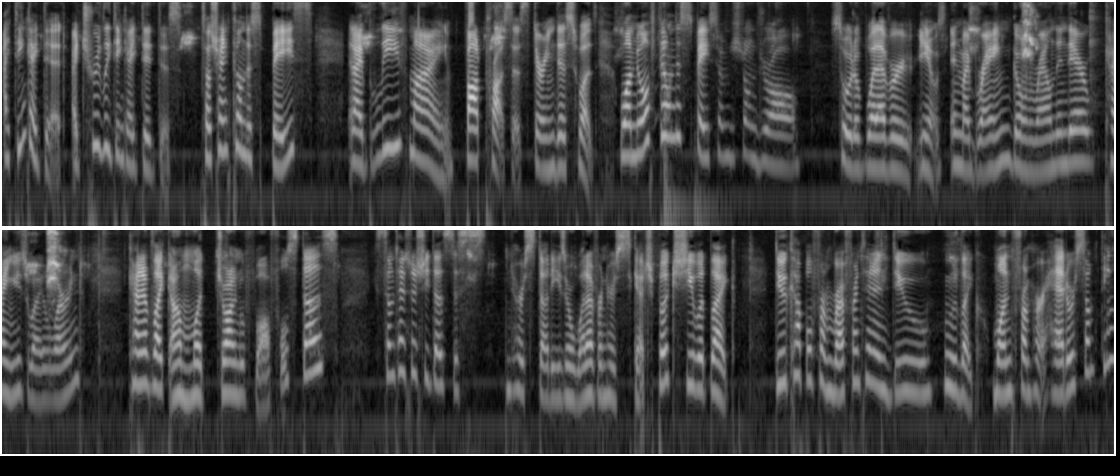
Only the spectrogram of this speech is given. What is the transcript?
I think I did. I truly think I did this. So I was trying to fill in the space and I believe my thought process during this was, well, I'm going to fill in this space, so I'm just going to draw sort of whatever, you know, in my brain going around in there, kind of use what I learned. Kind of like um what Drawing with Waffles does. Sometimes when she does this her studies or whatever in her sketchbook, she would like do a couple from referencing and do like one from her head or something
